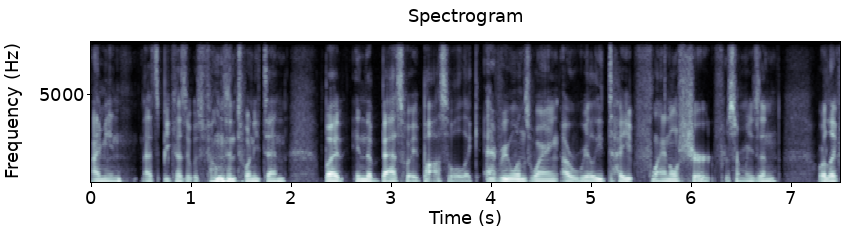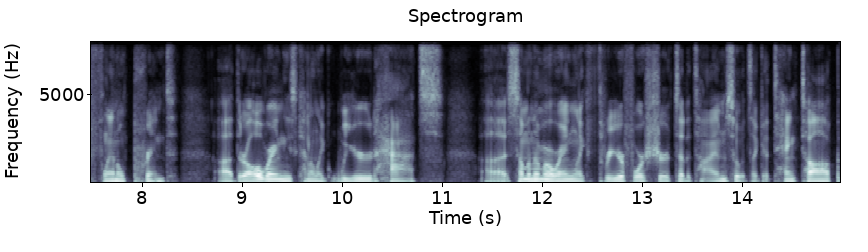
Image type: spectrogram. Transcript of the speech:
I mean, that's because it was filmed in 2010, but in the best way possible. Like everyone's wearing a really tight flannel shirt for some reason, or like flannel print. Uh, they're all wearing these kind of like weird hats Uh, some of them are wearing like three or four shirts at a time. So it's like a tank top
